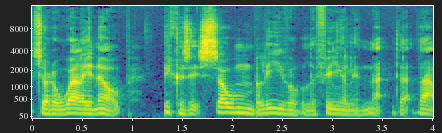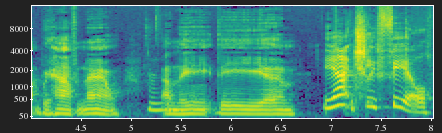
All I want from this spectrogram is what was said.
sort of welling up because it's so unbelievable the feeling that that, that we have now, hmm. and the the. Um, You actually feel,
